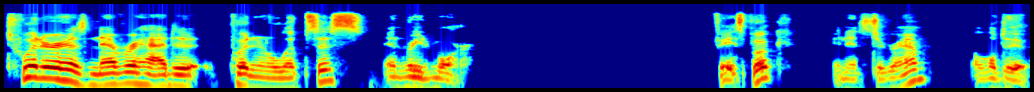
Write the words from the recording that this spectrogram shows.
Twitter has never had to put an ellipsis and read more. Facebook and Instagram all do.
